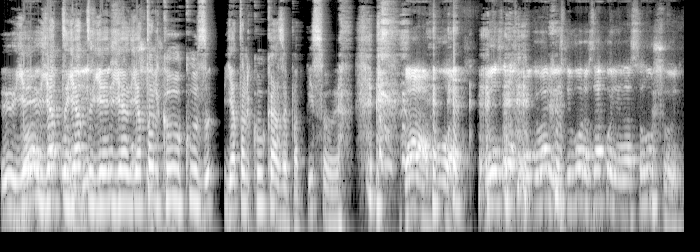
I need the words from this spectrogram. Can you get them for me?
Я, в я, только указы, я только указы подписываю. Да, вот. Ну, я сразу проговорю, если воры в законе нас слушают,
